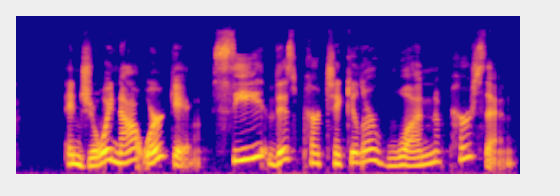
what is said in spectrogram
enjoy not working, see this particular one person.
